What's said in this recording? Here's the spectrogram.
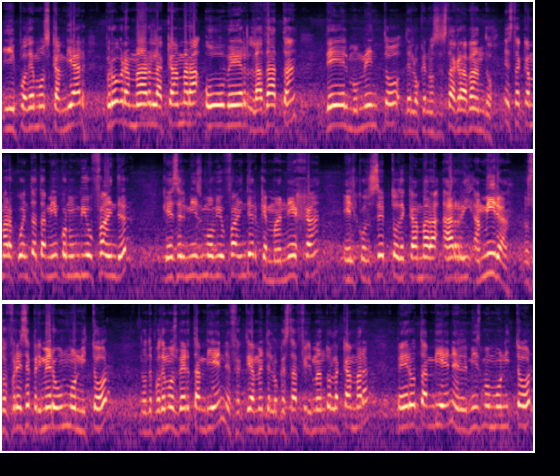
y podemos cambiar, programar la cámara o ver la data del momento de lo que nos está grabando. Esta cámara cuenta también con un viewfinder, que es el mismo viewfinder que maneja el concepto de cámara ARRI Amira. Nos ofrece primero un monitor donde podemos ver también efectivamente lo que está filmando la cámara, pero también en el mismo monitor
